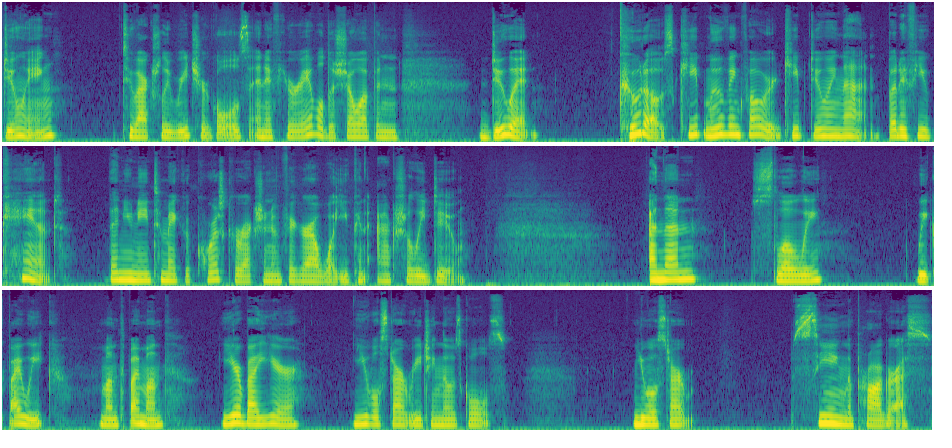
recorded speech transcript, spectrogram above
doing to actually reach your goals and if you're able to show up and do it, kudos, keep moving forward, keep doing that. But if you can't, then you need to make a course correction and figure out what you can actually do. And then slowly, week by week, month by month, year by year, you will start reaching those goals. You will start seeing the progress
